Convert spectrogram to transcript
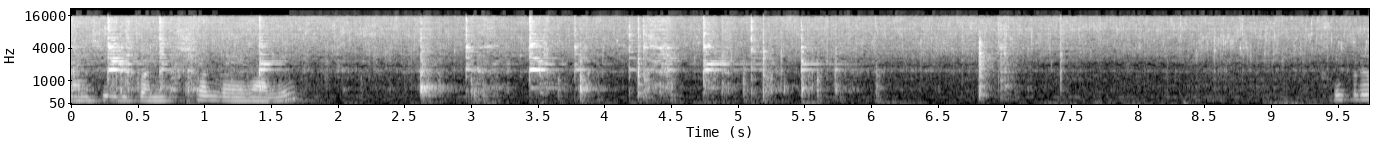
మంచి ఇది కొంచెం వేగాలి. ఇప్పుడు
